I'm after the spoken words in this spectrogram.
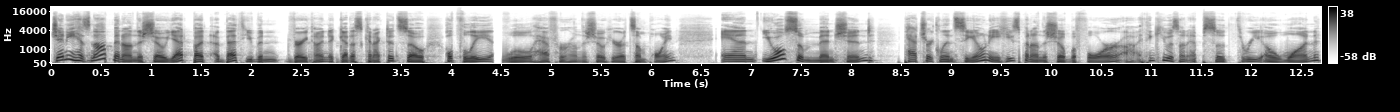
Jenny has not been on the show yet, but uh, Beth, you've been very kind to get us connected. So hopefully we'll have her on the show here at some point. And you also mentioned Patrick Lencioni, he's been on the show before. Uh, I think he was on episode 301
